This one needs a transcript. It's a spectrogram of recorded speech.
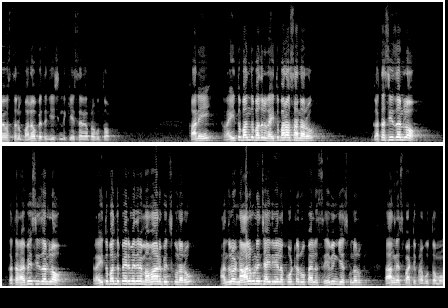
వ్యవస్థను బలోపేతం చేసింది కేసీఆర్ ప్రభుత్వం. కానీ రైతు బంధు బదులు రైతు భరోసా అన్నారు. గత సీజన్లో గత రబీ సీజన్లో రైతు బంధు పేరు మీదనే మమ అనిపించుకున్నారు. అందులో నాలుగు నుంచి ఐదు వేల కోట్ల రూపాయలు సేవింగ్ చేసుకున్నారు కాంగ్రెస్ పార్టీ ప్రభుత్వము.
